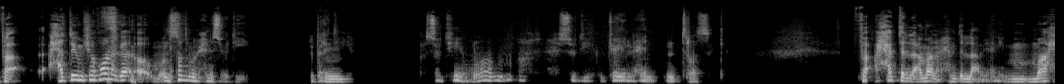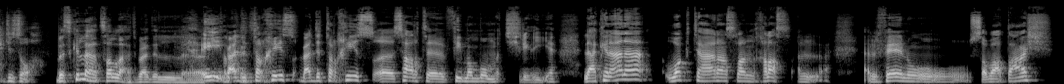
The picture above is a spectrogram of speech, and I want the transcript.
فحتى يوم شافونا قال انصدموا إحنا سعوديين. البلدية. سعوديين؟ والله سعوديين. جايين الحين نترزق. فحتى الامانه الحمد لله يعني ما حجزوها. بس كلها تصلحت بعد ال إي بعد الترخيص. بعد الترخيص آه، صارت في منظومة تشريعية. لكن أنا وقتها أنا أصلا خلاص ال- 2017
